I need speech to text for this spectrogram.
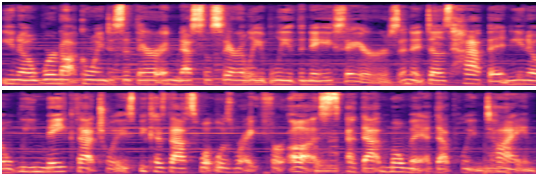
you know we're not going to sit there and necessarily believe the naysayers and it does happen you know we make that choice because that's what was right for us at that moment at that point in time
